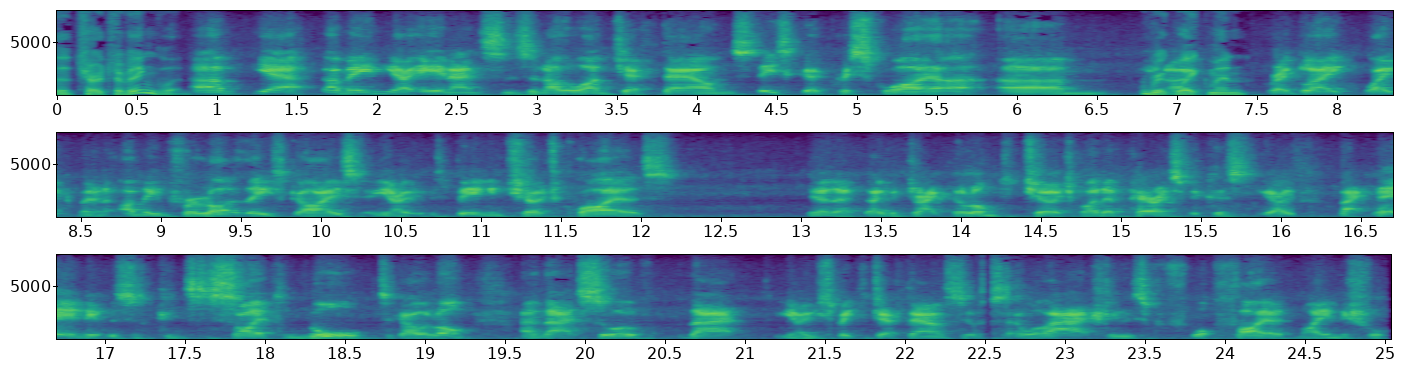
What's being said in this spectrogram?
the Church of England. Um, yeah, I mean, you know, Ian Anderson's another one. Geoff Downes, these Chris Squire, um, Rick know, Wakeman, Greg Lake, Wakeman. I mean, for a lot of these guys, you know, it was being in church choirs. You know, they, they were dragged along to church by their parents because you know back then it was a societal norm to go along, and that sort of that you know, you speak to Geoff Downes, he'll say, well, that actually is what fired my initial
